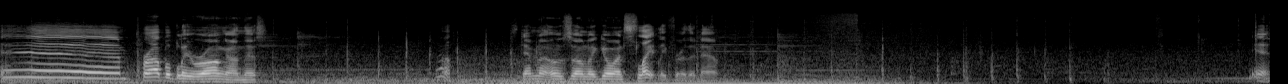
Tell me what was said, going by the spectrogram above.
Eh, I'm probably wrong on this. Stamina is only going slightly further down. Yeah.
